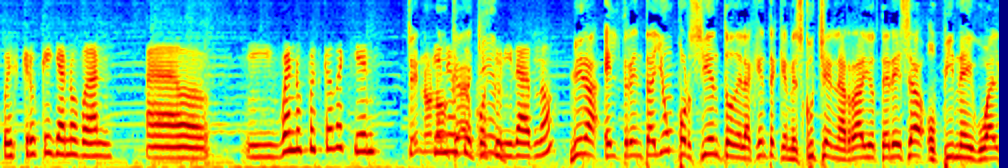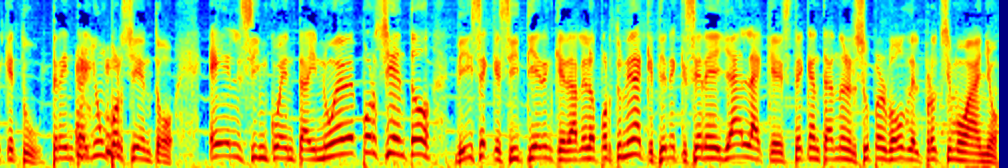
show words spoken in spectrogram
pues creo que ya no van. ah, y bueno, pues cada quien Sí, no, no, tiene su quien. oportunidad, ¿no? Mira, el 31% de la gente que me escucha en la radio, Teresa, opina igual que tú. 31%. El 59% dice que sí tienen que darle la oportunidad, que tiene que ser ella la que esté cantando en el Super Bowl del próximo año.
